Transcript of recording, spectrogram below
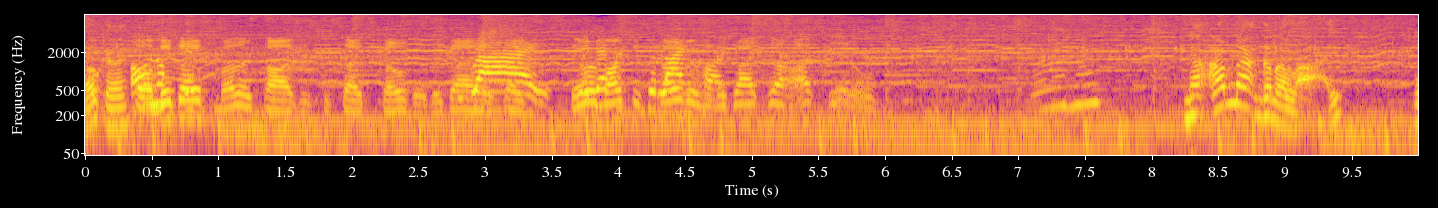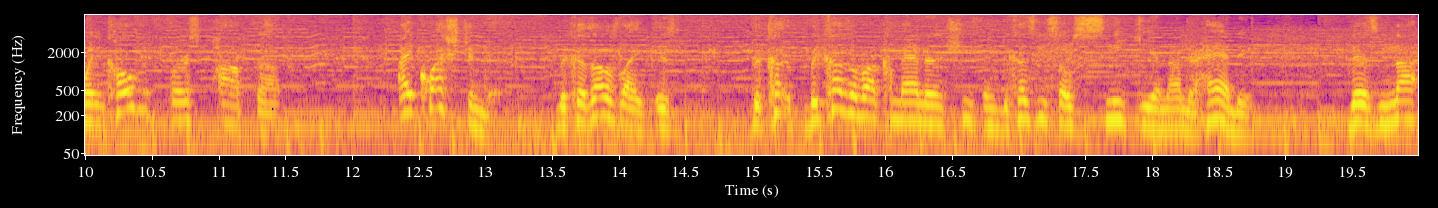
Okay. Oh, well, no, they died it- from other causes besides COVID. They died. Right. Like, they They were died marked from as COVID when they got to the hospital. Mhm. Now I'm not gonna lie. When COVID first popped up, I questioned it because I was like, "Is because because of our commander in chief and because he's so sneaky and underhanded, there's not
